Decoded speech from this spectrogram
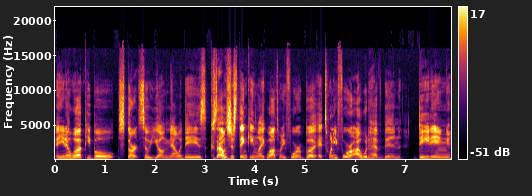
And you know what? People start so young nowadays. Because I was just thinking, like, wow, 24. But at 24, I would have been dating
